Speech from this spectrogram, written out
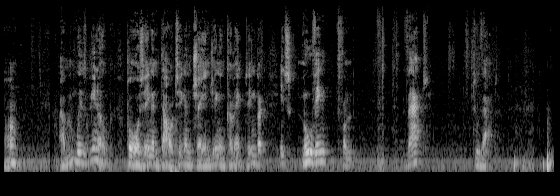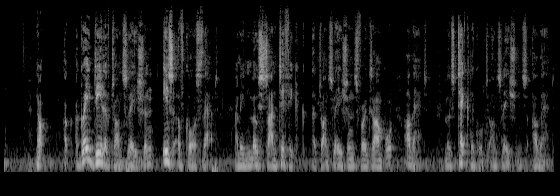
Huh? Um, with, you know, pausing and doubting and changing and correcting, but it's moving from that to that. Now, a, a great deal of translation is, of course, that. I mean, most scientific uh, translations, for example, are that. Most technical translations are that.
